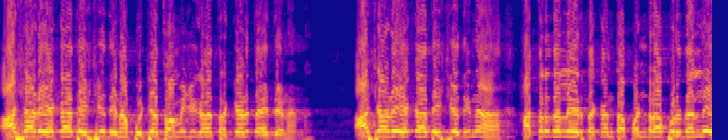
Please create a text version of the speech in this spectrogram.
ಆಷಾಢ ಏಕಾದಶಿ ದಿನ ಪೂಜ್ಯ ಸ್ವಾಮೀಜಿಗಳ ಹತ್ರ ಕೇಳ್ತಾ ಇದ್ದೆ ನಾನು. ಆಷಾಢ ಏಕಾದಶಿಯ ದಿನ ಹತ್ತಿರದಲ್ಲೇ ಇರತಕ್ಕಂಥ ಪಂಡ್ರಾಪುರದಲ್ಲಿ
